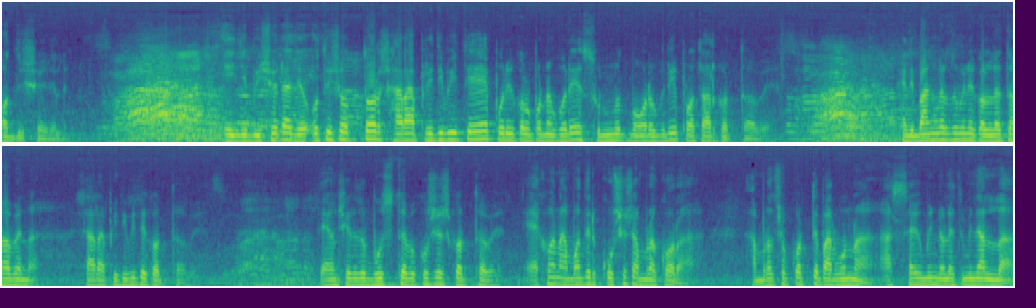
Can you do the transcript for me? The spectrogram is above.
অদৃশ্য হয়ে গেলেন। এই যে বিষয়টা যে অতি সত্তর সারা পৃথিবীতে পরিকল্পনা করে সুন্নত মোমরগুলি প্রচার করতে হবে। খালি বাংলার জমিনে করলে তো হবে না, সারা পৃথিবীতে করতে হবে। এখন সেটা তো বুঝতে হবে কোশেষ করতে হবে। এখন আমাদের কোশেষ আমরা করা, আমরা সব করতে পারব না। আশাই উমিন নলে তুমি আল্লাহ।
